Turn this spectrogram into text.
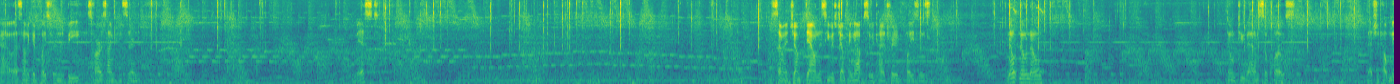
Oh, that's not a good place for him to be, as far as I'm concerned. missed. Time I jumped down as he was jumping up, so we kind of traded places. No, no, no. Don't do that, I'm so close. That should help me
